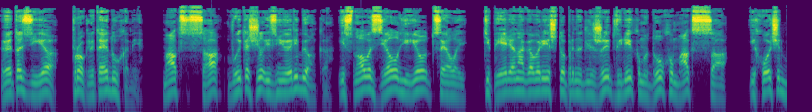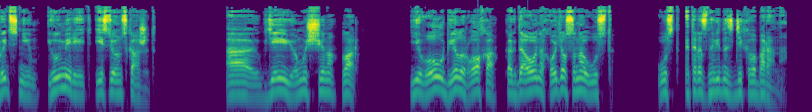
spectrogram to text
«Это Зия, проклятая духами. Макс Са вытащил из нее ребенка и снова сделал ее целой. Теперь она говорит, что принадлежит великому духу Макс Са и хочет быть с ним и умереть, если он скажет. «А где ее мужчина, Лар?» «Его убил Роха, когда он охотился на уст». Уст – это разновидность дикого барана.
